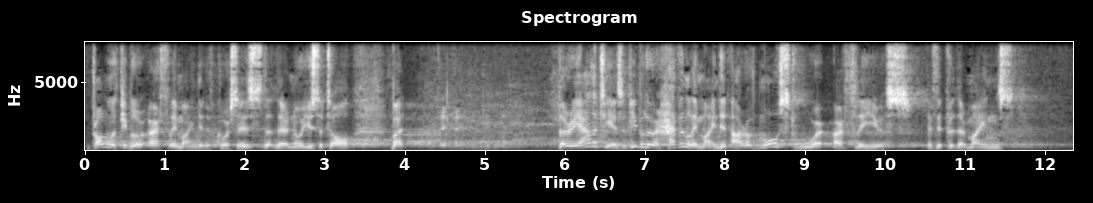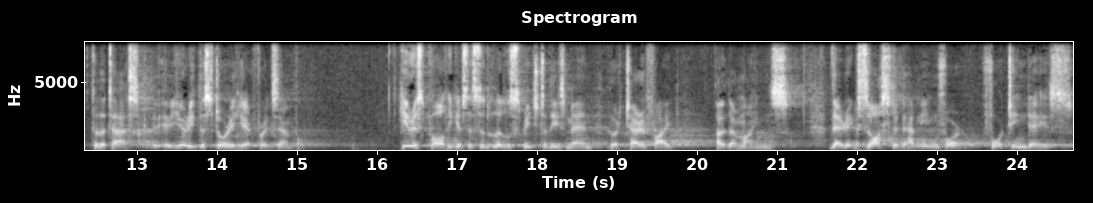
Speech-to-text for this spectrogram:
The problem with people who are earthly minded, of course, is that they're no use at all. But the reality is that people who are heavenly minded are of most earthly use if they put their minds to the task. You read the story here, for example. Here is Paul. He gives this little speech to these men who are terrified out of their minds. They're exhausted. They haven't eaten for 14 days.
